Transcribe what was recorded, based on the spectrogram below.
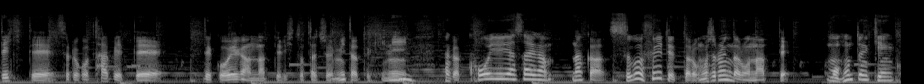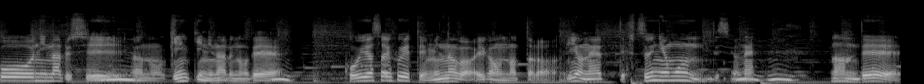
できてそれを食べてでこう笑顔になってる人たちを見た時に、うん。なんかこういう野菜がなんかすごい増えてったら面白いんだろうなってもう本当に健康になるし、うん。あの元気になるので、うん。こういう野菜増えてみんなが笑顔になったらいいよねって普通に思うんですよね。うんなんで、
